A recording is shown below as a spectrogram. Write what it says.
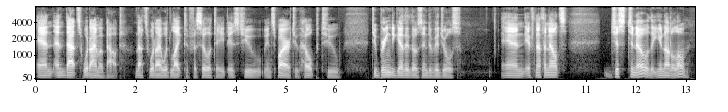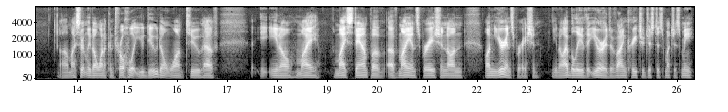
and and that's what I'm about. That's what I would like to facilitate is to inspire, to help, to to bring together those individuals. And if nothing else, just to know that you're not alone. Um, I certainly don't want to control what you do. Don't want to have, you know, my my stamp of, of my inspiration on on your inspiration. You know, I believe that you're a divine creature just as much as me,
